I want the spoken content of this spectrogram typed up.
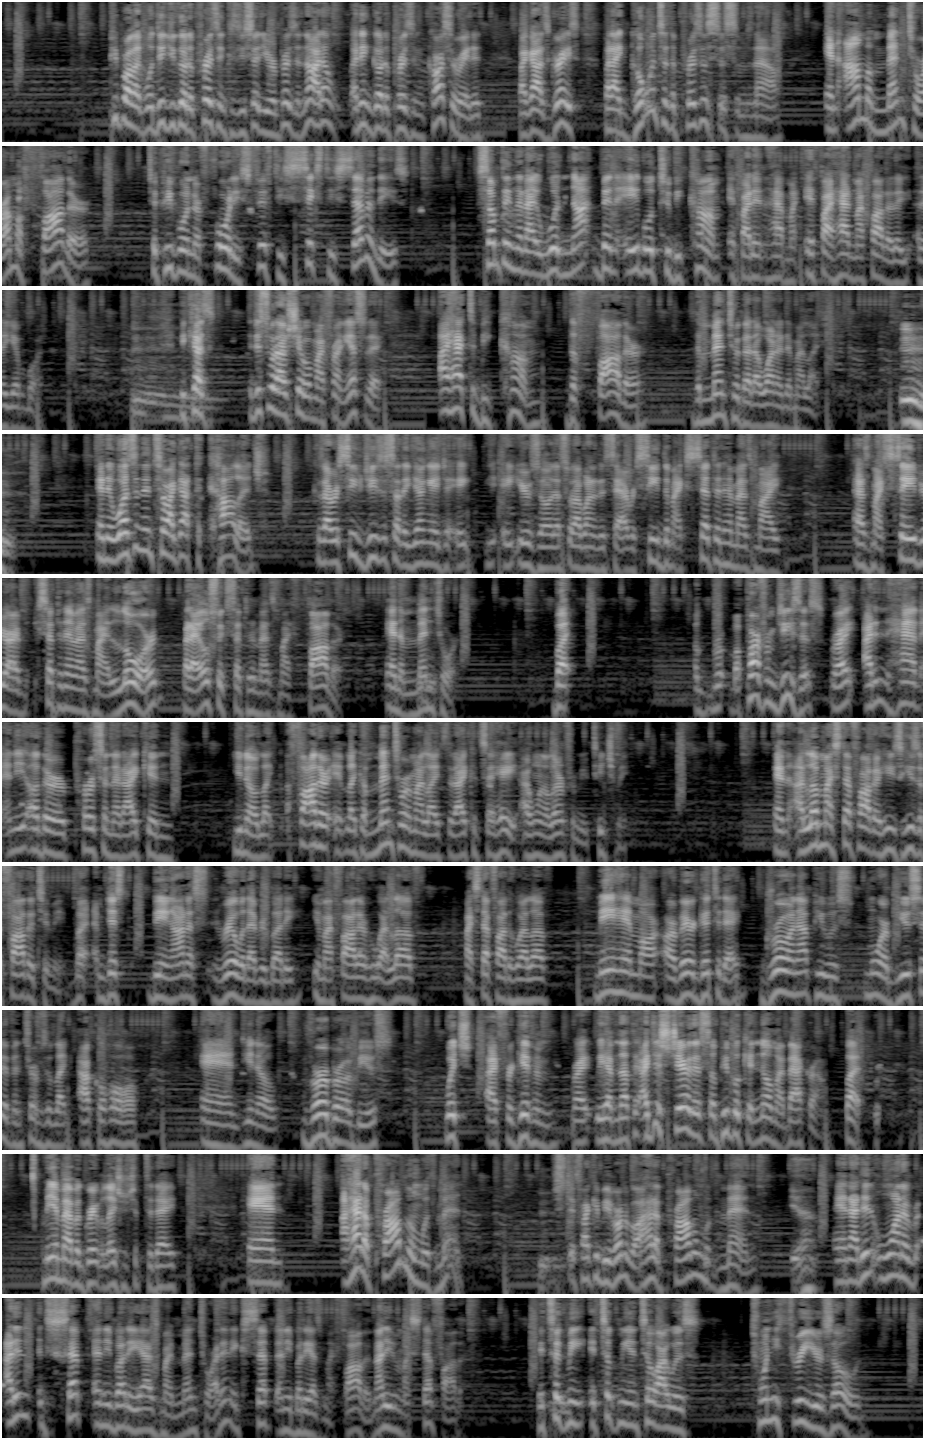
people are like, well, did you go to prison because you said you were in prison? No, I don't. I didn't go to prison incarcerated by God's grace, but I go into the prison systems now, and I'm a mentor. I'm a father to people in their 40s, 50s, 60s, 70s something that I would not been able to become if I didn't have my if I had my father as a young boy. Mm. Because this is what I shared with my friend yesterday. I had to become the father, the mentor that I wanted in my life. Mm. And it wasn't until I got to college, because I received Jesus at a young age of eight, eight years old. That's what I wanted to say. I received him. I accepted him as my as my savior. I accepted him as my Lord, but I also accepted him as my father and a mentor. But apart from Jesus, right? I didn't have any other person that I can, you know, like a father, eh, like a mentor in my life that I could say, "Hey, I want to learn from you. Teach me." And I love my stepfather. He's he's a father to me. But I'm just being honest and real with everybody. You know, my father, who I love, my stepfather, who I love. Me and him are, are very good today. Growing up, he was more abusive in terms of like alcohol and you know verbal abuse which I forgive him, right? We have nothing. I just share this so people can know my background. But me and him have a great relationship today. And I had a problem with men. Just if I could be vulnerable, I had a problem with men. Yeah. And I didn't want to, I didn't accept anybody as my mentor. I didn't accept anybody as my father, not even my stepfather. It took mm. me, it took me until I was 23 years old,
